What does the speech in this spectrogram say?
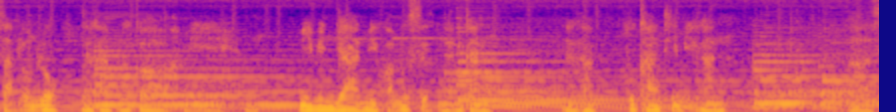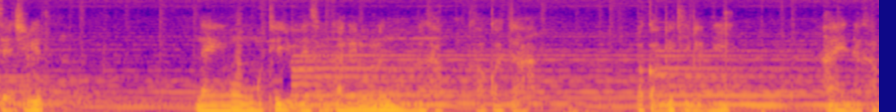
สัตว์ร่วมโลกนะครับ แล้วก็มีมีวิญญาณมีความรู้สึกเหมือนกันนะครับ ทุกครั้งที่มีการเสียชีวิต ในงูที่อยู่ในศูนย์การเรียนรู้เรื่องงูนะครับ เขาก็จะประกอบพิธีแบบนี้ให้นะครับ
